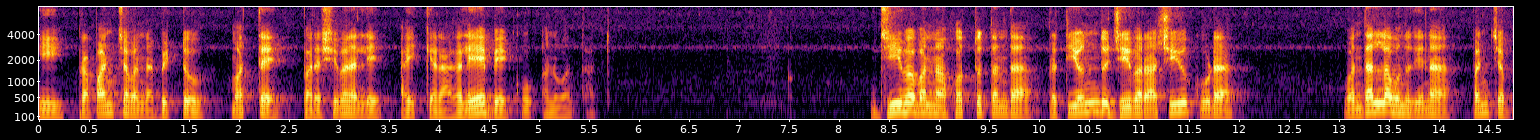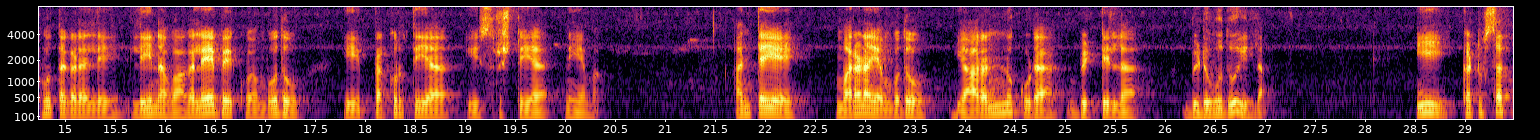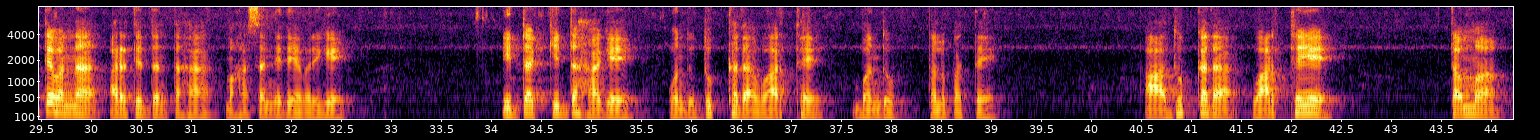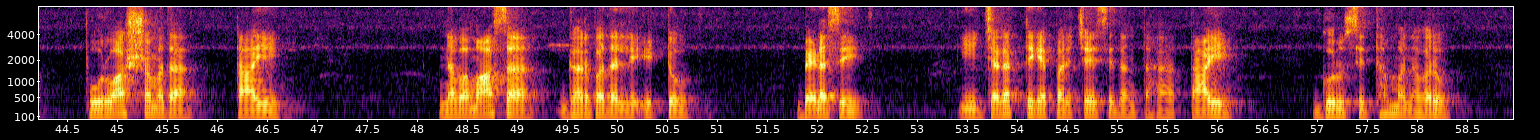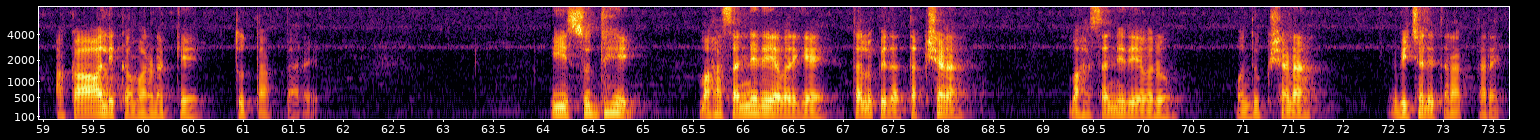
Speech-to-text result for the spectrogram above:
ಈ ಪ್ರಪಂಚವನ್ನು ಬಿಟ್ಟು ಮತ್ತೆ ಪರಶಿವನಲ್ಲಿ ಐಕ್ಯರಾಗಲೇಬೇಕು ಅನ್ನುವಂಥದ್ದು. ಜೀವವನ್ನು ಹೊತ್ತು ತಂದ ಪ್ರತಿಯೊಂದು ಜೀವರಾಶಿಯೂ ಕೂಡ ಒಂದಲ್ಲ ಒಂದು ದಿನ ಪಂಚಭೂತಗಳಲ್ಲಿ ಲೀನವಾಗಲೇಬೇಕು ಎಂಬುದು ಈ ಪ್ರಕೃತಿಯ, ಈ ಸೃಷ್ಟಿಯ ನಿಯಮ. ಅಂತೆಯೇ ಮರಣ ಎಂಬುದು ಯಾರನ್ನೂ ಕೂಡ ಬಿಟ್ಟಿಲ್ಲ, ಬಿಡುವುದೂ ಇಲ್ಲ. ಈ ಕಟು ಸತ್ಯವನ್ನು ಅರೆತಿದ್ದಂತಹ ಮಹಾಸನ್ನಿಧಿಯವರಿಗೆ ಇದ್ದಕ್ಕಿದ್ದ ಹಾಗೆ ಒಂದು ದುಃಖದ ವಾರ್ತೆ ಬಂದು ತಲುಪತ್ತೆ. ಆ ದುಃಖದ ವಾರ್ತೆಯೇ ತಮ್ಮ ಪೂರ್ವಾಶ್ರಮದ ತಾಯಿ ನವಮಾಸ ಗರ್ಭದಲ್ಲಿ ಇಟ್ಟು ಬೆಳೆಸಿ ಈ ಜಗತ್ತಿಗೆ ಪರಿಚಯಿಸಿದಂತಹ ತಾಯಿ ಗುರು ಸಿದ್ದಮ್ಮನವರು ಅಕಾಲಿಕ ಮರಣಕ್ಕೆ ತುತ್ತಾಗ್ತಾರೆ. ಈ ಸುದ್ದಿ ಮಹಾಸನ್ನಿಧಿಯವರಿಗೆ ತಲುಪಿದ ತಕ್ಷಣ ಮಹಾಸನ್ನಿಧಿಯವರು ಒಂದು ಕ್ಷಣ ವಿಚಲಿತರಾಗ್ತಾರೆ.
